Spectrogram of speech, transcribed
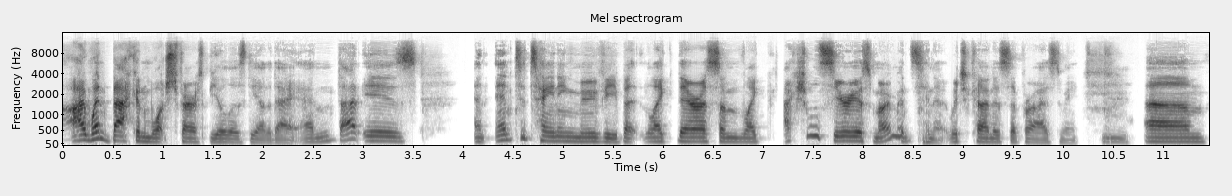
I went back and watched Ferris Bueller's the other day, and that is an entertaining movie. But like, there are some like actual serious moments in it, which kind of surprised me. Mm. Um,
